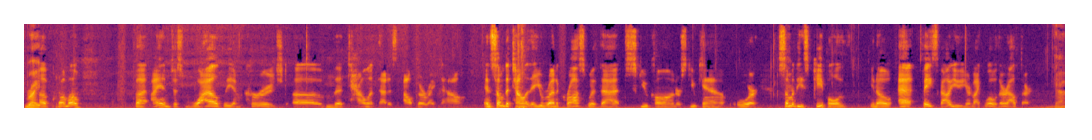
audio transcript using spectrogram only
right. of promo. But I am just wildly encouraged of mm. the talent that is out there right now. And some of the talent that you run across with that SKUCon or SKU Camp or some of these people, you know, at face value, you're like, whoa, they're out there. Yeah.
